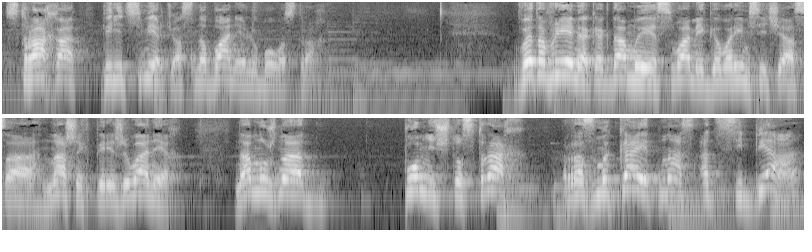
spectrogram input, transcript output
страха перед смертью, основания любого страха. В это время, когда мы с вами говорим сейчас о наших переживаниях, нам нужно помнить, что страх размыкает нас от себя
